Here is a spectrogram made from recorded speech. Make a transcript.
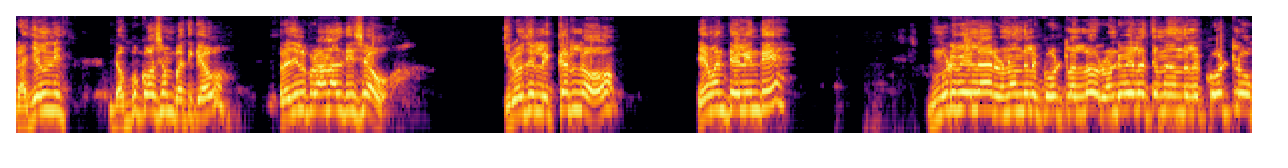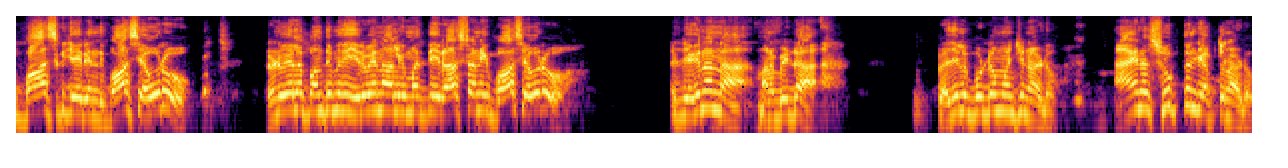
ప్రజల్ని డబ్బు కోసం బతికావు ప్రజల ప్రాణాలు తీసావు. ఈరోజు లిక్కర్లో ఏమని తేలింది? మూడు వేల రెండు వందల కోట్లలో రెండు వేల తొమ్మిది వందల కోట్లు బాస్కు చేరింది. బాస్ ఎవరు? రెండు వేల పంతొమ్మిది ఇరవై నాలుగు మధ్య రాష్ట్రానికి బాస్ ఎవరు? జగనన్న మన బిడ్డ. ప్రజలు బుడ్డం ఉంచినాడు. ఆయన సూక్తులు చెప్తున్నాడు.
